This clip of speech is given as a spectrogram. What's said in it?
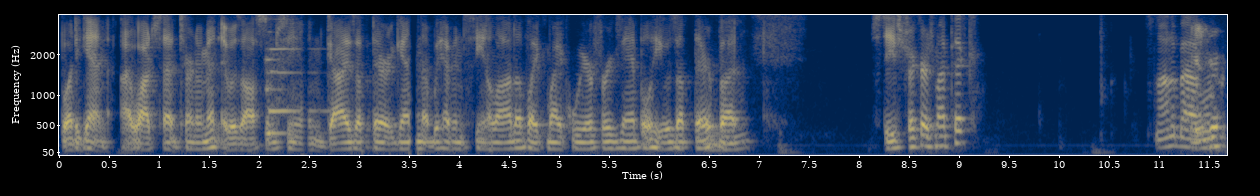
But again, I watched that tournament. It was awesome seeing guys up there again that we haven't seen a lot of, like Mike Weir, for example. He was up there, but mm-hmm. Steve Stricker is my pick. It's not a bad Andrew? one.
